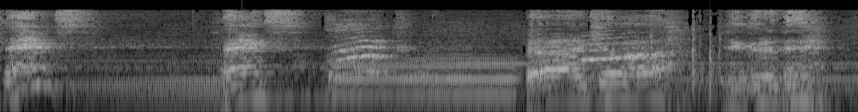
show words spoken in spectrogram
Thanks! Thanks! 야, 이렇게 와.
